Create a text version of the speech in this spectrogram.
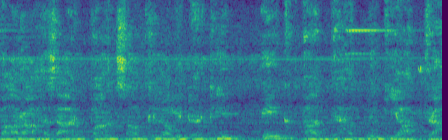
12,500 किलोमीटर की एक आध्यात्मिक यात्रा।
